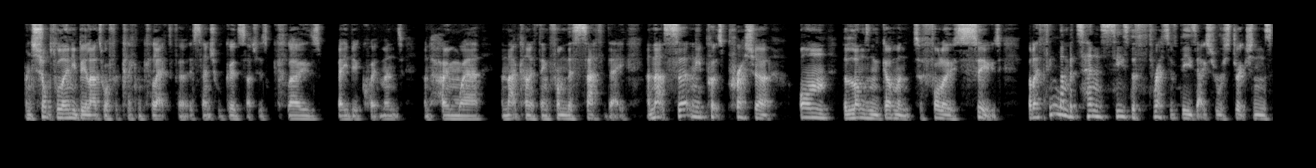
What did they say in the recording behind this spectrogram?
and shops will only be allowed to offer click and collect for essential goods such as clothes, baby equipment, and homeware, and that kind of thing from this Saturday. And that certainly puts pressure on the London government to follow suit. But I think number 10 sees the threat of these extra restrictions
